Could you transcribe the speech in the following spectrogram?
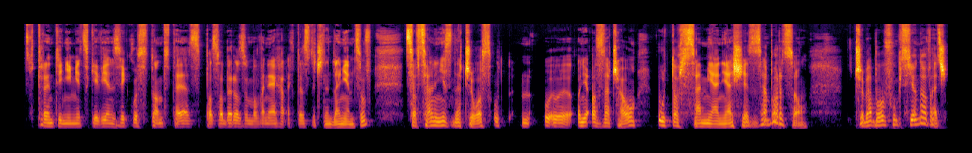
wtręty niemieckie w języku, stąd te sposoby rozumowania charakterystyczne dla Niemców, co wcale nie znaczyło, nie oznaczało utożsamiania się z zaborcą. Trzeba było funkcjonować.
